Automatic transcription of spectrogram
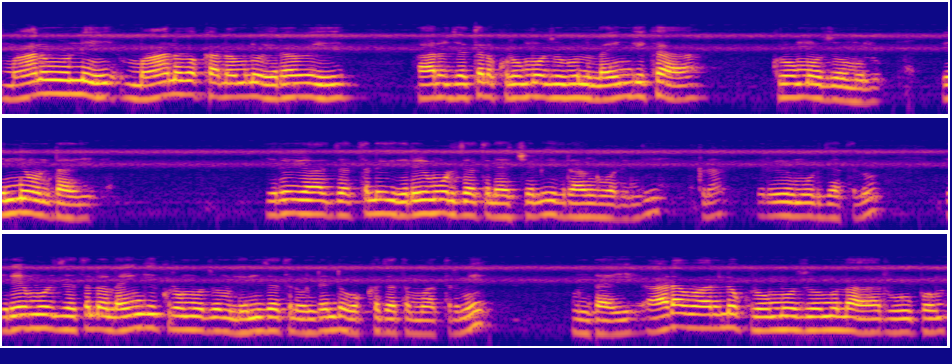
మానవుని మానవ కణంలో ఇరవై ఆరు జతల క్రోమోజోములు లైంగిక క్రోమోజోములు ఎన్ని ఉంటాయి? ఇరవై ఆరు జతలు ఇరవై మూడు జతలు యాక్చువల్లీ ఇది రాంగ్ పడింది ఇక్కడ ఇరవై మూడు జతలు ఇరవై మూడు జతల లైంగిక క్రోమోజోములు ఎన్ని జతలు ఉంటాయంటే ఒక్క జత మాత్రమే ఉంటాయి. ఆడవారిలో క్రోమోజోముల రూపం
